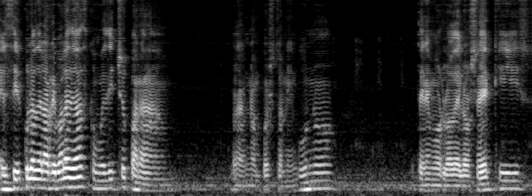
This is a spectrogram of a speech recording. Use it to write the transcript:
El círculo de la rivalidad, como he dicho, para... Bueno, no han puesto ninguno. Tenemos lo de los X.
